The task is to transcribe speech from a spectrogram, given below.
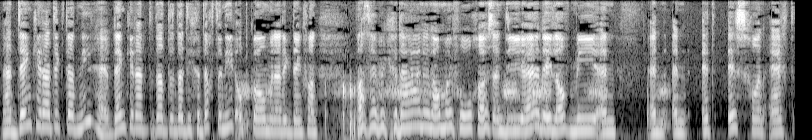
Nou, denk je dat ik dat niet heb? Denk je dat, dat, dat die gedachten niet opkomen? Dat ik denk van, wat heb ik gedaan? En al mijn volgers en die, hè, they love me. En, en, en het is gewoon echt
